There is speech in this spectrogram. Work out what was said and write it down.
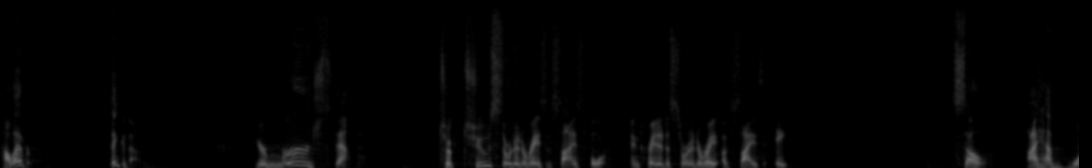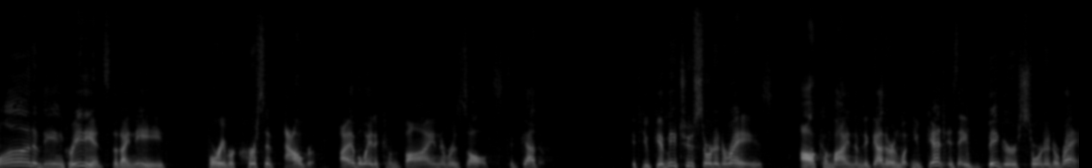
However, think about it. Your merge step took two sorted arrays of size four and created a sorted array of size eight. So, I have one of the ingredients that I need for a recursive algorithm. I have a way to combine the results together. If you give me two sorted arrays, I'll combine them together, and what you get is a bigger sorted array.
